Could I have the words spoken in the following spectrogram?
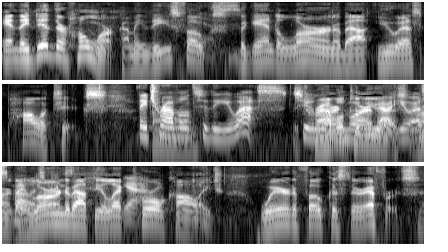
And they did their homework. I mean, these folks Yes. began to learn about U.S. politics. They traveled um, to the U.S. to learn more to the about US, U.S. learned- politics. They learned about the Yeah. electoral college, where to focus their efforts. Uh,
